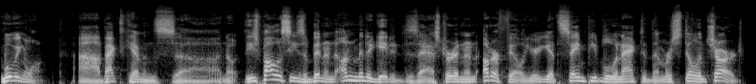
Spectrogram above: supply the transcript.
Moving along. Uh, back to Kevin's uh, note. These policies have been an unmitigated disaster and an utter failure, yet the same people who enacted them are still in charge.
